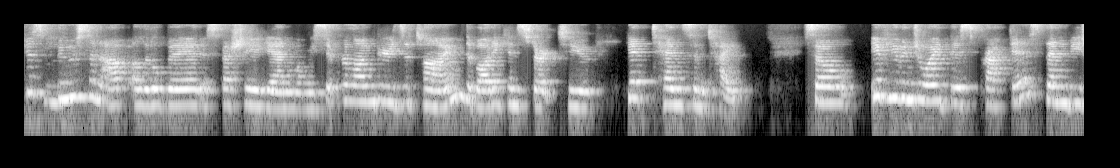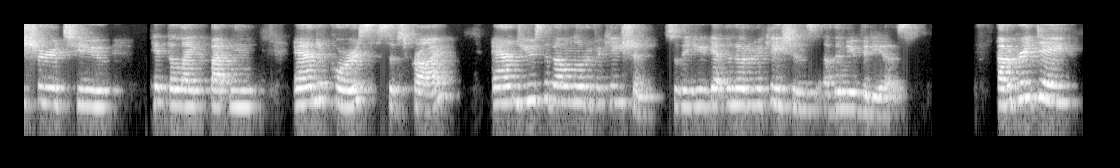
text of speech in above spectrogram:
just loosen up a little bit, especially again, when we sit for long periods of time, the body can start to get tense and tight. So if you've enjoyed this practice, then be sure to hit the like button and of course, subscribe and use the bell notification so that you get the notifications of the new videos. Have a great day.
